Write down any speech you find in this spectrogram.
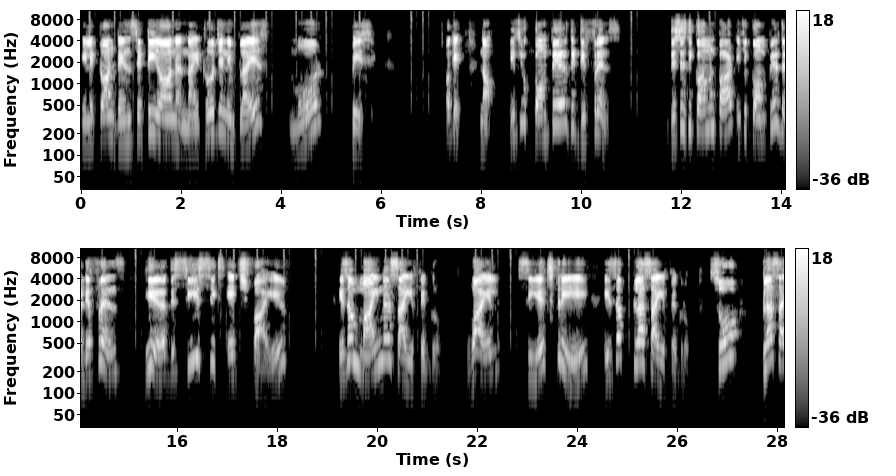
electron density on nitrogen implies more basic. Okay now if you compare the difference this is the common part. If you compare the difference here the C6H5 is a minus I effect group while CH3 is a plus I effect group so plus I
